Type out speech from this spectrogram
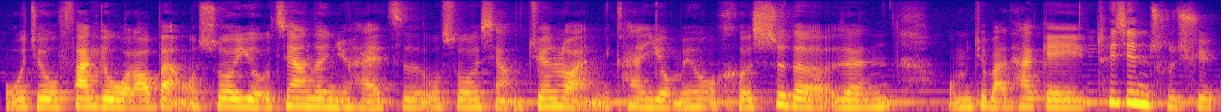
我就发给我老板，我说有这样的女孩子，我说想捐卵，你看有没有合适的人，我们就把她给推荐出去。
